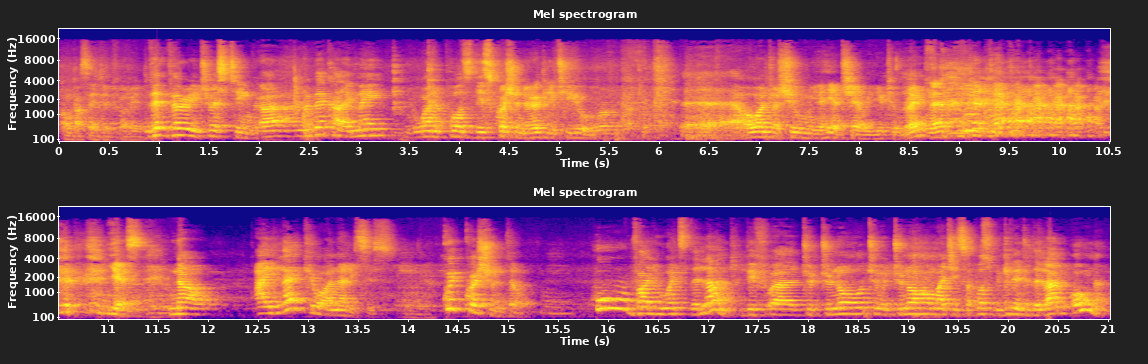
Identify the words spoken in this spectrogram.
compensated for it. Very interesting. Uh, Rebecca, I may want to pose this question directly to you. Uh, I want to assume you're here to share with you too, right? yes. Now, I like your analysis. Quick question though. Who evaluates the land bef- uh, to, to, know, to, to know how much is supposed to be given to the landowner?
